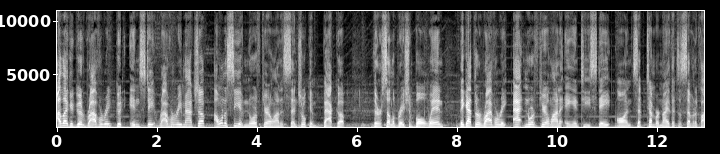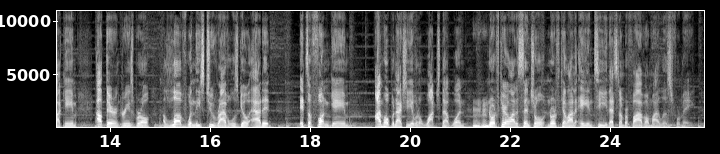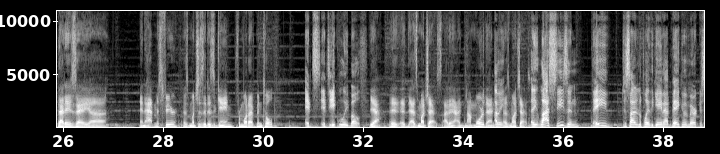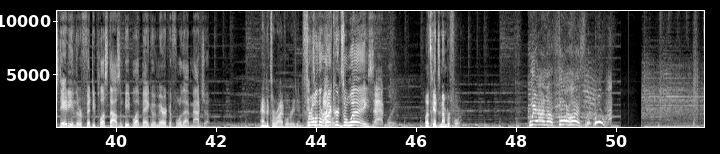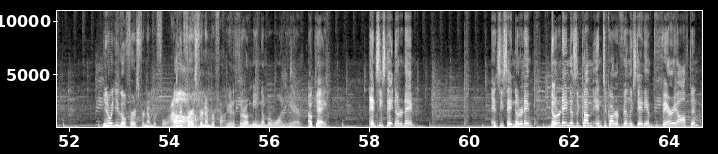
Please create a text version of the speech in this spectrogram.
I like a good rivalry, good in-state rivalry matchup. I want to see if North Carolina Central can back up their Celebration Bowl win. They got their rivalry at North Carolina A&T State on September 9th. That's a seven o'clock game out there in Greensboro. I love when these two rivals go at it. It's a fun game. I'm hoping to actually be able to watch that one. North Carolina Central, North Carolina A&T. That's number five on my list for me. That is a uh, an atmosphere as much as it is a game, from what I've been told. It's it's equally both. Yeah, it, it- as much as I, didn't- I not more than I mean, as much as. Last season, they decided to play the game at Bank of America Stadium. There were 50 plus thousand people at Bank of America for that matchup. and it's a rivalry game. It's Throw a the rivalry. records away. Exactly. Let's get to number four. We are the four horsemen. You know what? You go first for number four. I went Oh. first for number five. You're going to throw me number one here. Okay. NC State, Notre Dame. NC State, Notre Dame. Notre Dame doesn't come into Carter Finley Stadium very often.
